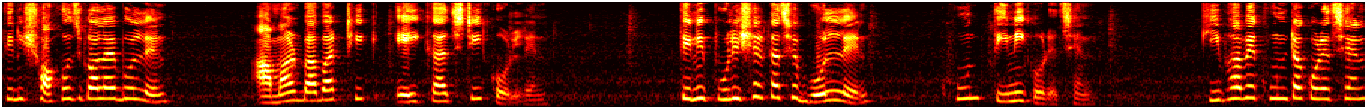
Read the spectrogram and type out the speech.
তিনি সহজ গলায় বললেন, আমার বাবা ঠিক এই কাজটি করলেন। তিনি পুলিশের কাছে বললেন, খুন তিনি করেছেন। কীভাবে খুনটা করেছেন?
